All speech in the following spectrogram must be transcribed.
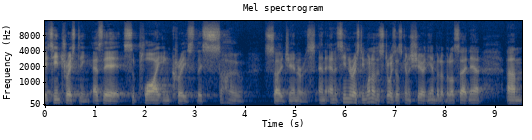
it's interesting, as their supply increased, they're so, so generous. And, and it's interesting, one of the stories I was going to share at the end, but, but I'll say it now. Um,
